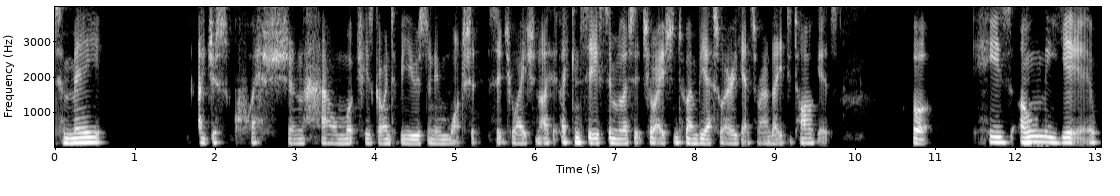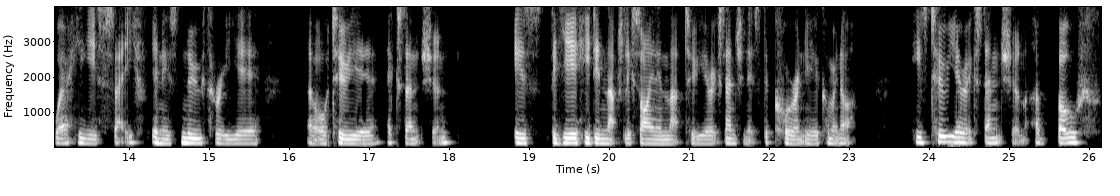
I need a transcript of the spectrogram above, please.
to me, I just question how much he's going to be used and in what situation. I, I can see a similar situation to MVS where he gets around 80 targets, but his only year where he is safe in his new three year uh, or two year extension is the year he didn't actually sign in that two year extension. It's the current year coming up. His two year extension are both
